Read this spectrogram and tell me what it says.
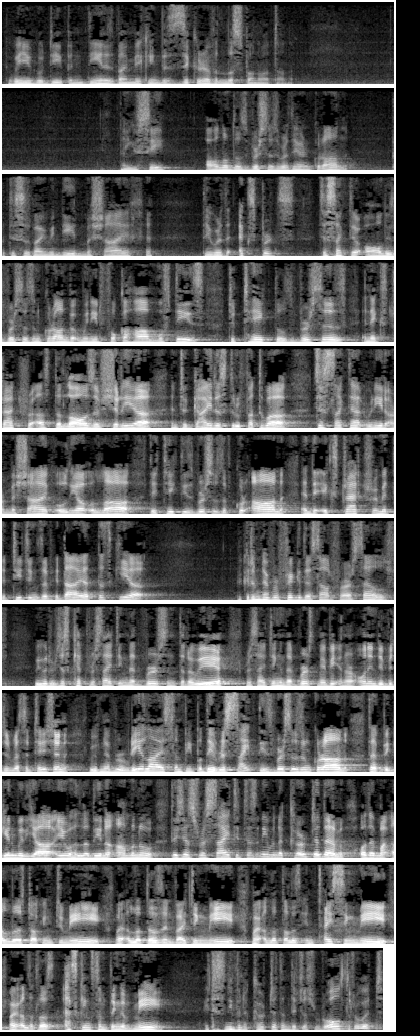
The way you go deep in deen is by making the zikr of Allah subhanahu wa ta'ala. Now you see, all of those verses were there in Quran. But this is why we need mashayikh. they were the experts. Just like there are all these verses in Quran, but we need fuqaha, muftis, to take those verses and extract for us the laws of Sharia and to guide us through fatwa. Just like that, we need our mashayikh, awliyaullah. They take these verses of Quran and they extract from it the teachings of hidayah, tazkiyah. We could have never figured this out for ourselves. We would have just kept reciting that verse in Taraweeh, reciting that verse maybe in our own individual recitation. We've never realized some people, they recite these verses in Quran that begin with Ya ayyuhalladina amanu. They just recite, it doesn't even occur to them, oh that my Allah is talking to me, my Allah is inviting me, my Allah is enticing me, my Allah is asking something of me. It doesn't even occur to them, they just roll through it.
